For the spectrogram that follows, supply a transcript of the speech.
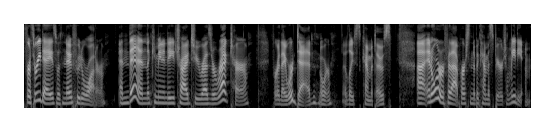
for three days with no food or water. And then the community tried to resurrect her, for they were dead, or at least comatose, uh, in order for that person to become a spiritual medium.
